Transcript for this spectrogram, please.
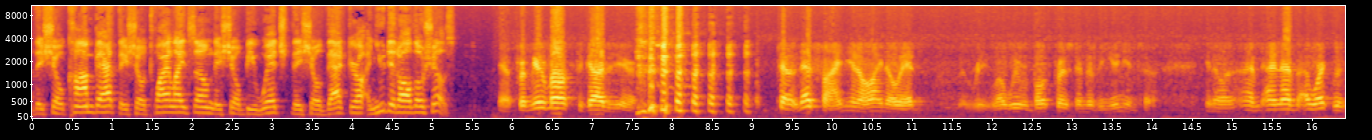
they show Combat, they show Twilight Zone, they show Bewitched, they show That Girl, and you did all those shows. Yeah, from your mouth to God's ear. so that's fine. You know, I know Ed. Well, we were both president of the union, so you know, I'm, and I've, I worked with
